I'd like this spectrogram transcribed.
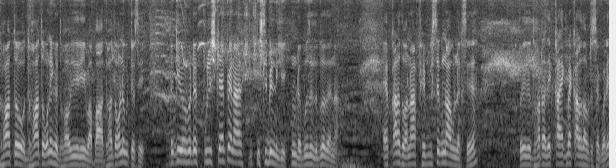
ধোয়া তো ধোয়া তো অনেক হয়, ধোয়া রে বাবা, ধোয়া তো অনেক উঠতেছে। ওটা কি ওটা পুলিশ ক্যাম্পে না স্টিল বিল্ডিং কি? কোনটা বুঝতে বোঝা যায় না। এক কালো ধোয়া না, ফেব্রিক্সে কোনো আগুন লাগছে। ওই ধোয়াটা দেখ একবার কালো ধোয়া উঠতেছে একবারে।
